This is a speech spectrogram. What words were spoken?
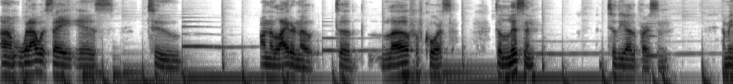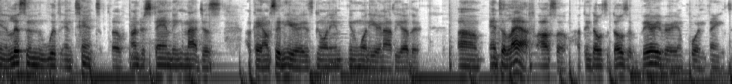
um, what I would say is to, on the lighter note, to love, of course, to listen to the other person. I mean, listen with intent of understanding, not just, okay, I'm sitting here, it's going in, in one ear and out the other. Um, and to laugh also. I think those those are very, very important things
